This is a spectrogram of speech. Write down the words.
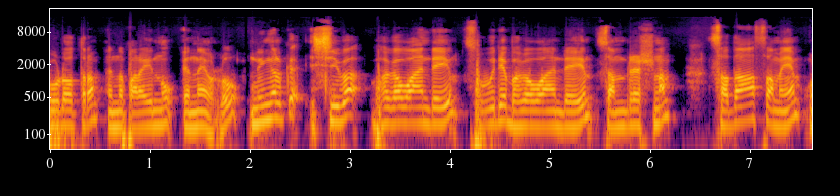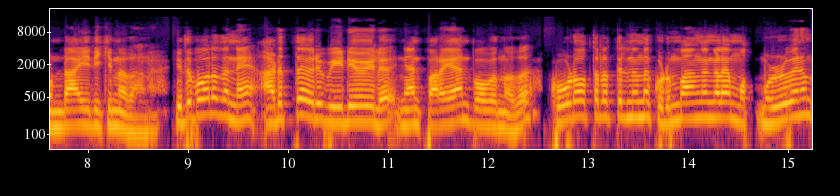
കൂടോത്രം എന്ന് പറയുന്നു എന്നേ ഉള്ളൂ. നിങ്ങൾക്ക് ശിവ ഭഗവാന്റെയും സൂര്യഭഗവാന്റെയും സംരക്ഷണം സദാസമയം ഉണ്ടായിരിക്കുന്നതാണ്. ഇതുപോലെ തന്നെ അടുത്ത ഒരു വീഡിയോയിൽ ഞാൻ പറയാൻ പോകുന്നത് കൂടോത്രത്തിൽ നിന്ന് കുടുംബാംഗങ്ങളെ മുഴുവനും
